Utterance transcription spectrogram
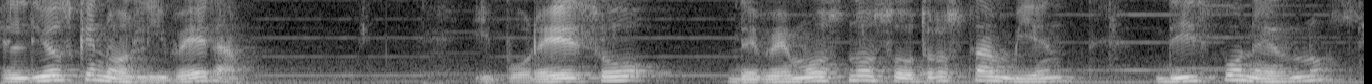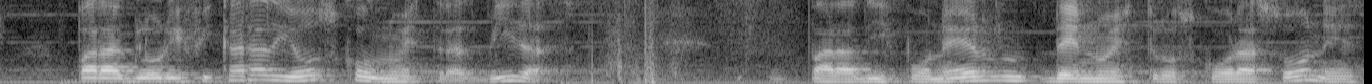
el Dios que nos libera. Y por eso debemos nosotros también disponernos para glorificar a Dios con nuestras vidas, para disponer de nuestros corazones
